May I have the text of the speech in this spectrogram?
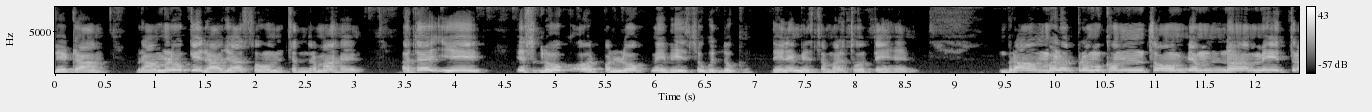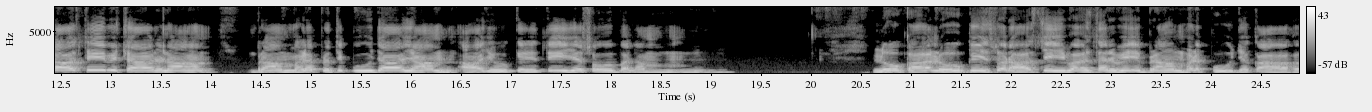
बेटा, ब्राह्मणों के राजा सोम चंद्रमा है। अतः ये इस लोक और परलोक में भी सुख दुख देने में समर्थ होते हैं। ब्राह्मण प्रमुखम सौम्यम न मेत्रास्ते विचारणा। ब्राह्मण प्रतिपूजायाम आयु कीर्ति यशो बलम सर्वे ब्राह्मण पूजका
